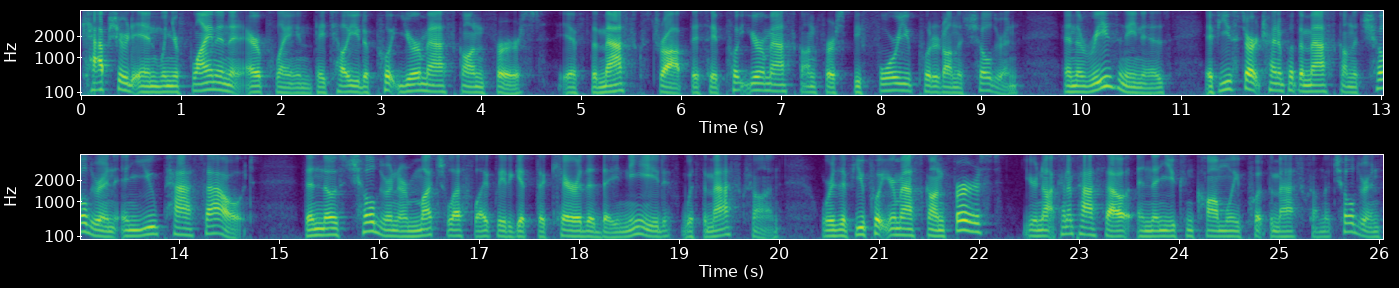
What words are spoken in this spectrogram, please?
captured in when you're flying in an airplane, they tell you to put your mask on first. If the masks drop, they say put your mask on first before you put it on the children. And the reasoning is if you start trying to put the mask on the children and you pass out, then those children are much less likely to get the care that they need with the masks on. Whereas if you put your mask on first, you're not going to pass out and then you can calmly put the masks on the children.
